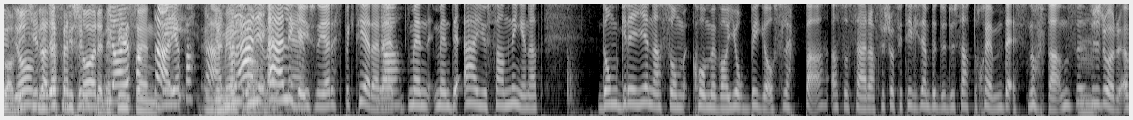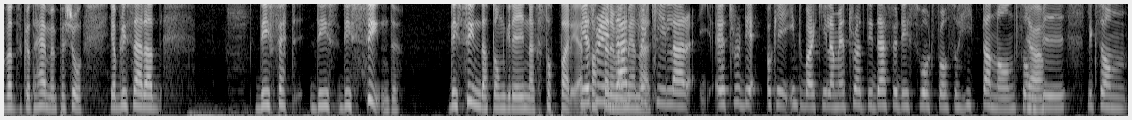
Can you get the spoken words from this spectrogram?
så, vi ja, killar det är därför vi fett sa det, det. Ja jag finns en- fattar, jag en fattar! gemensam- Men Så är ni det är ärliga just nu, jag respekterar Ja. det. Men, men det är ju sanningen att de grejerna som kommer vara jobbiga att släppa, alltså så här, förstår för till exempel du, du satt och skämdes någonstans, Mm. förstår du? Över att du ska ta hem en person. Jag blir så här att det är fett, det är, det är synd. Det är synd att de grejerna stoppar er, Men jag tror fattar det ni är vad jag därför menar? killar, jag tror det, okej inte bara killar men jag tror att det är därför det är svårt för oss att hitta någon som Ja. vi liksom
